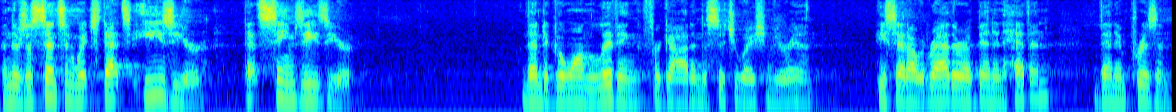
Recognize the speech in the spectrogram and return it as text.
And there's a sense in which that's easier that seems easier than to go on living for God in the situation you're in. He said, I would rather have been in heaven than in prison.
